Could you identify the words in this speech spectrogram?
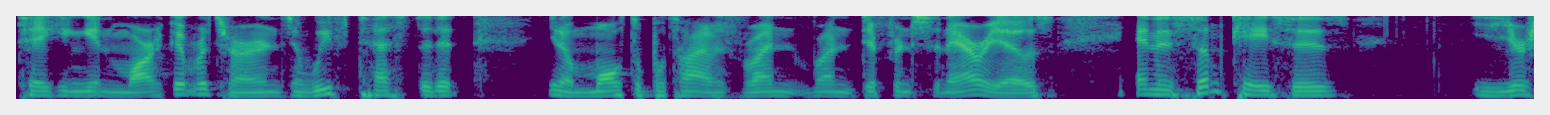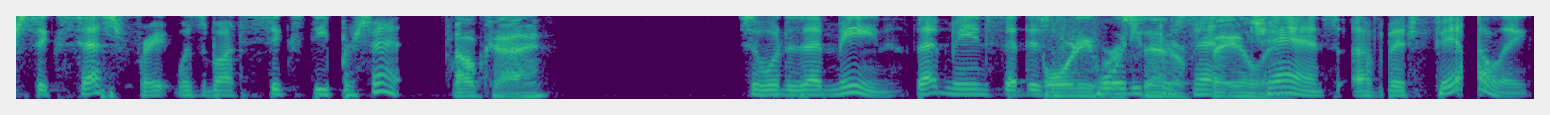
taking in market returns, and we've tested it, you know, multiple times, run run different scenarios, and in some cases your success rate was about 60%. Okay. So what does that mean? That means that there's 40% a 40% chance of it failing.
